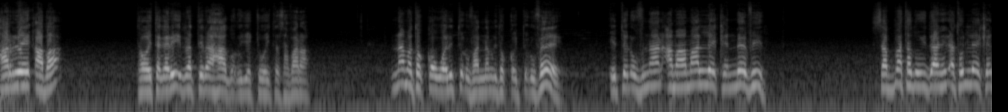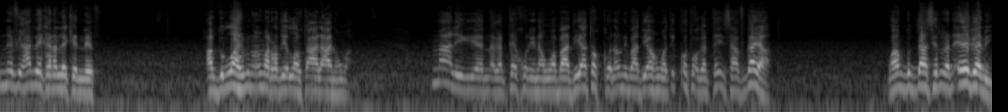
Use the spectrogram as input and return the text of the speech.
harree qaba ta wayta garii irratti rahaa godhu jechuu wayta safara nama tokko walitti dhufan namni tokko itti dhufee itti dhufnaan amaamaallee kenneefit sabbata duydaan hidhatullee kenneefi harree kanallee kenneef عبد الله بن عمر رضي الله تعالى عنهما مالي agartee kun nama baadiyaa tokko namni baadiyaahuma xiqqotu agartee isaaf gaya waan guddaa sirran eegani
